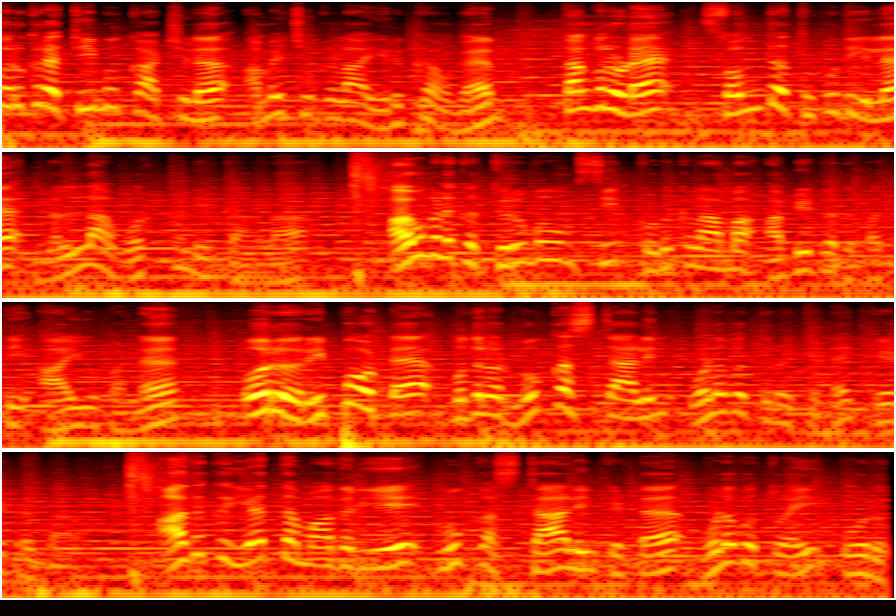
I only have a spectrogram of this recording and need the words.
இப்ப இருக்கிற திமுக ஆட்சியில அமைச்சர்களா இருக்கவங்க தங்களோட சொந்த தொகுதியில நல்லா ஒர்க் பண்ணிருக்காங்களா அவங்களுக்கு திரும்பவும் சீட் கொடுக்கலாமா அப்படின்றத பத்தி ஆய்வு பண்ண ஒரு ரிப்போர்ட்டை முதல்வர் மு க ஸ்டாலின் உளவுத்துறை கிட்ட கேட்டிருந்தாங்க அதுக்கு ஏத்த மாதிரியே மு க ஸ்டாலின் கிட்ட உளவுத்துறை ஒரு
